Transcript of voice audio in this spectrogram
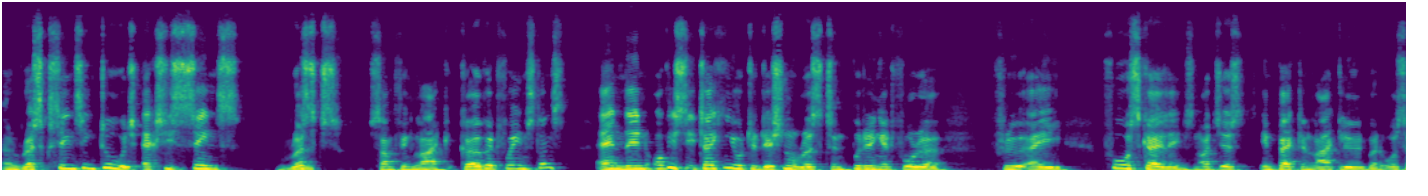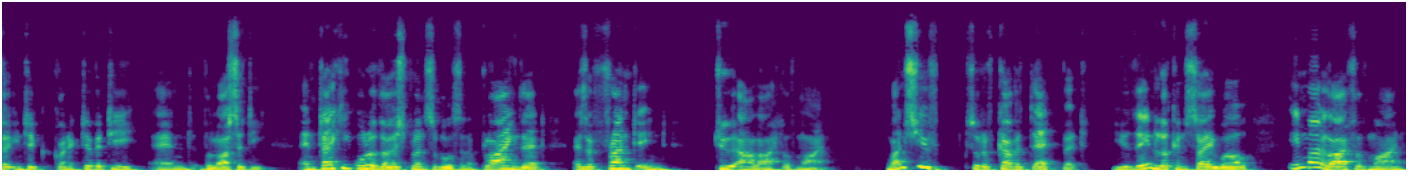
a risk sensing tool, which actually sense risks, something like COVID, for instance, and then obviously taking your traditional risks and putting it for a through a four scalings, not just impact and likelihood, but also interconnectivity and velocity. And taking all of those principles and applying that as a front end to our life of mine. Once you've sort of covered that bit, you then look and say, well, in my life of mine,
